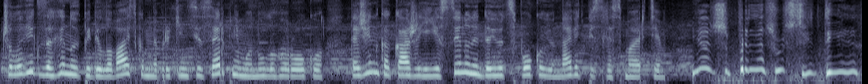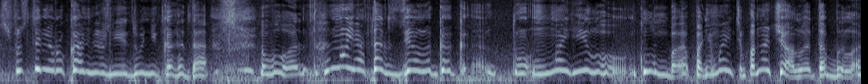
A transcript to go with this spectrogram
Чоловік загинув під Іловайськом наприкінці серпня минулого року. Та жінка каже, її сину не дають спокою навіть після смерті. Я же приношу ж цветы, с пустыми руками же не иду никогда. Вот. Ну, я так сделала, как э, могилу клумба, понимаете, поначалу это было.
